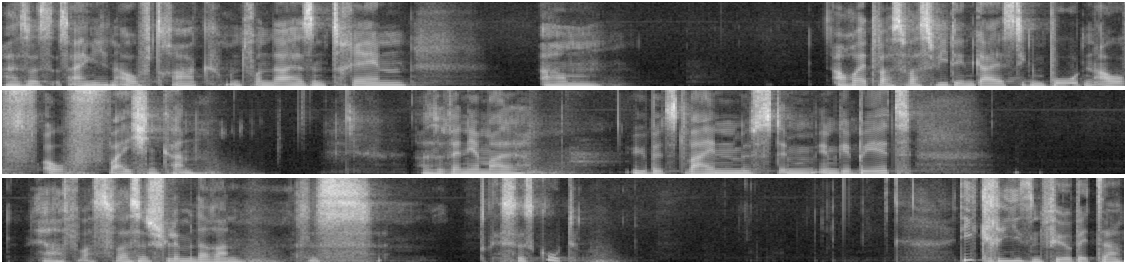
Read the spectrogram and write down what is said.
Also es ist eigentlich ein Auftrag und von daher sind Tränen ähm, auch etwas, was wie den geistigen Boden auf, aufweichen kann. Also wenn ihr mal übelst weinen müsst im, im Gebet, ja, was, was ist schlimm daran? Es ist, es ist gut. Die Krisenfürbitter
